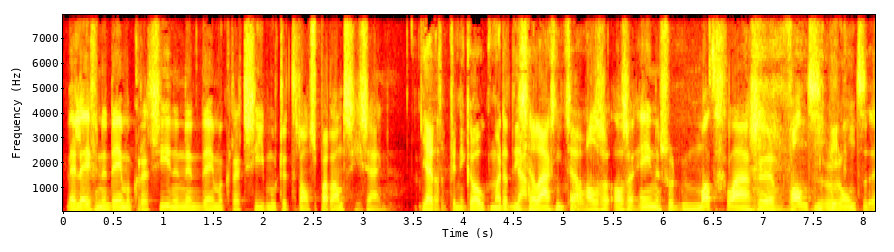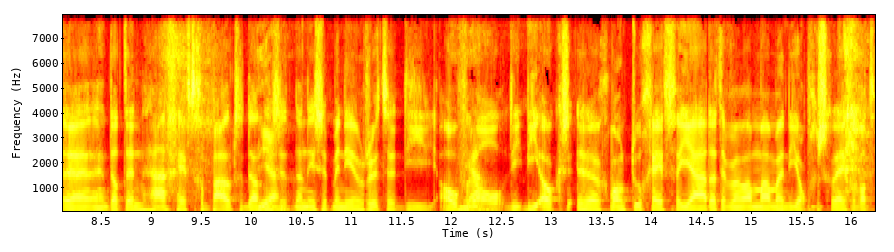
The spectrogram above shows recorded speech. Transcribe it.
Wij leven in een democratie en in een democratie moet er transparantie zijn. Ja, dat vind ik ook. Maar dat is Nou, helaas niet zo. nou, Als er, als er een, een soort matglazen wand rond eh, dat Den Haag heeft gebouwd, dan, Ja. is, het, dan is het meneer Rutte die overal, die, die ook eh, gewoon toegeeft van ja, dat hebben we allemaal maar niet opgeschreven. Want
